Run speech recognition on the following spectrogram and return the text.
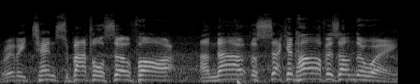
Really tense battle so far. And now the second half is underway.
